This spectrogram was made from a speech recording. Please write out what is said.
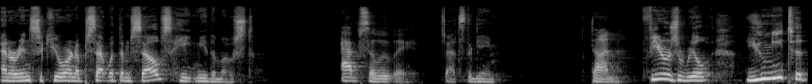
and are insecure and upset with themselves hate me the most. Absolutely. That's the game. Done. Fear is a real. You need to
